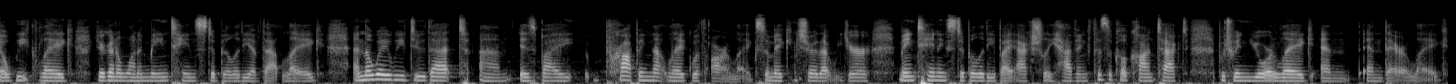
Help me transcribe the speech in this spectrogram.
a weak leg, you're going to want to maintain stability of that leg. And the way we do that um, is by propping that leg with our leg. So making sure that you're maintaining stability by actually having physical contact between your leg and, and their leg.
